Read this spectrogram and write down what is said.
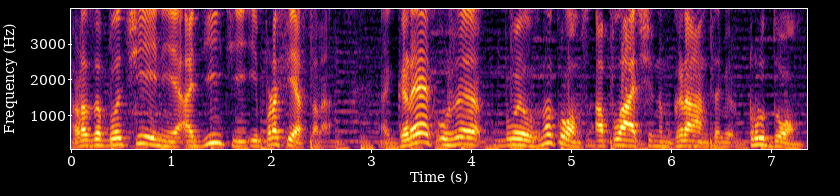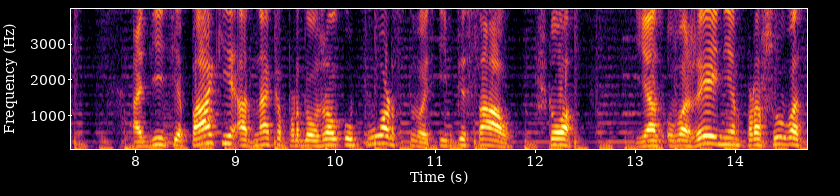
разоблачение Адити и профессора. Грег уже был знаком с оплаченным грантами трудом. Адити Паки, однако, продолжал упорствовать и писал, что я с уважением прошу вас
